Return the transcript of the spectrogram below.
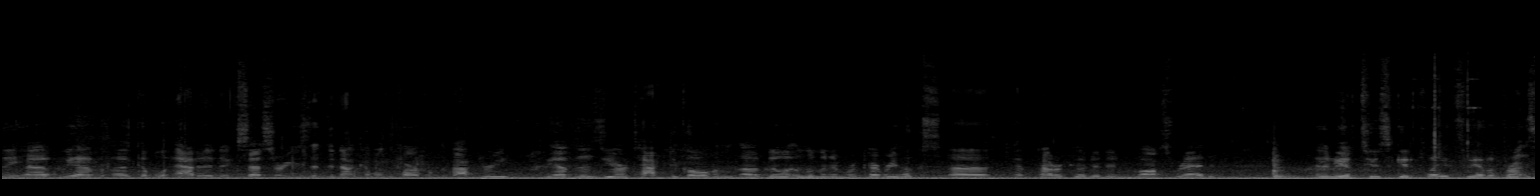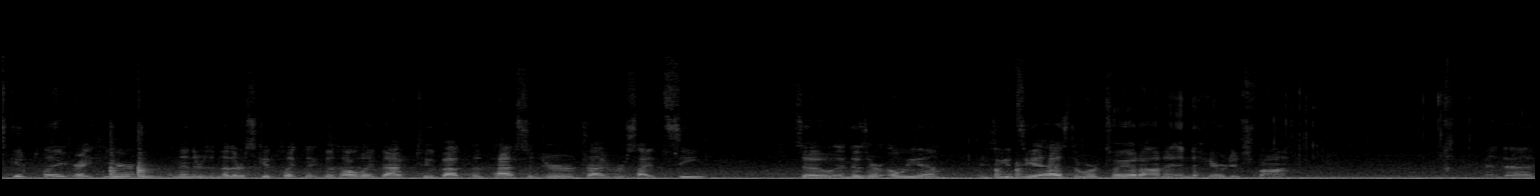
they have we have a couple added accessories that did not come on the car from the factory. We have the ZR Tactical uh, billet aluminum recovery hooks, uh, powder coated in gloss red. And then we have two skid plates. We have a front skid plate right here, and then there's another skid plate that goes all the way back to about the passenger driver's side seat. So, and those are OEM. As you can see, it has the word Toyota on it in the Heritage font. And then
